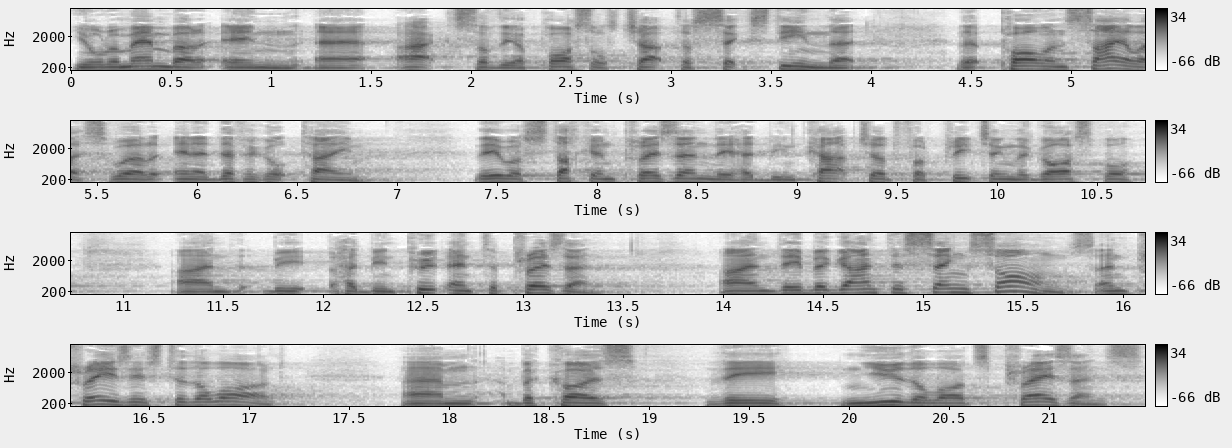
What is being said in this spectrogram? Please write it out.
You'll remember in uh, Acts of the Apostles, chapter 16, that, that Paul and Silas were in a difficult time. They were stuck in prison, they had been captured for preaching the gospel, and be, had been put into prison. And they began to sing songs and praises to the Lord um, because they knew the Lord's presence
